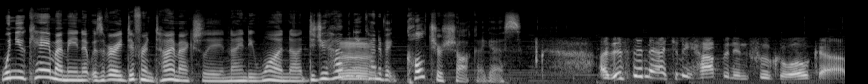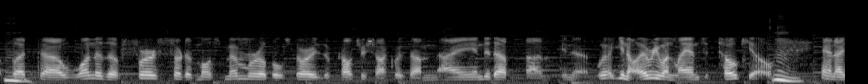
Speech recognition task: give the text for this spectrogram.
when you came, I mean, it was a very different time actually in '91. Uh, did you have Mm. any kind of a culture shock? I guess. Uh, this didn't actually happen in Fukuoka, Mm. but uh, one of the first sort of most memorable stories of culture shock was um, I ended up um, in a well, you know, everyone lands in Tokyo, Mm. and I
